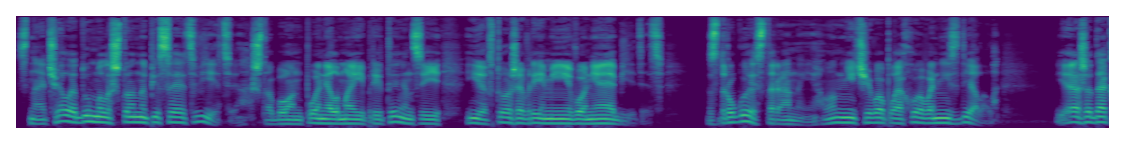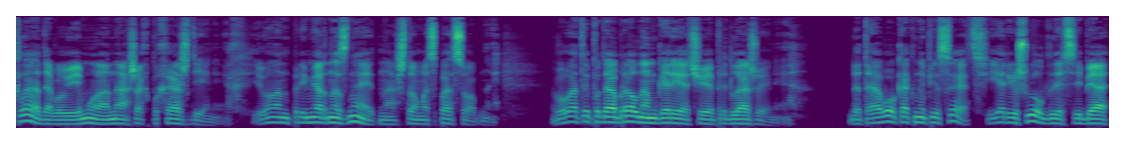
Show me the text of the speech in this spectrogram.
Сначала думал, что написать Вете, чтобы он понял мои претензии и в то же время его не обидеть. С другой стороны, он ничего плохого не сделал. Я же докладываю ему о наших похождениях, и он примерно знает, на что мы способны — вот и подобрал нам горячее предложение. До того, как написать, я решил для себя,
